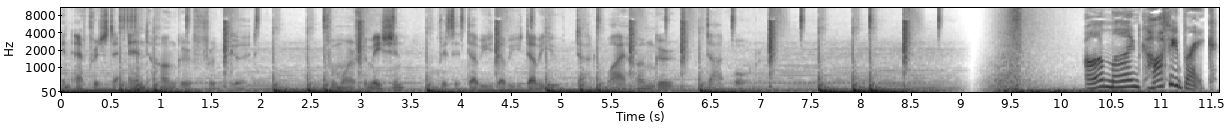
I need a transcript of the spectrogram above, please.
in efforts to end hunger for good. For more information, visit www.whyhunger.org. Online Coffee Break.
